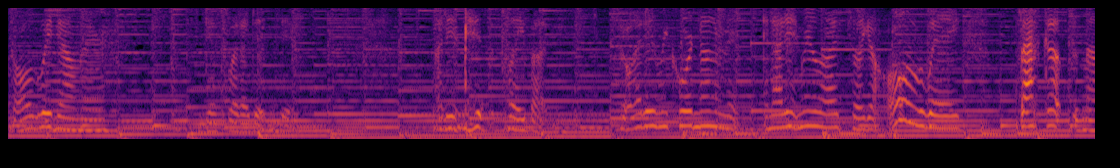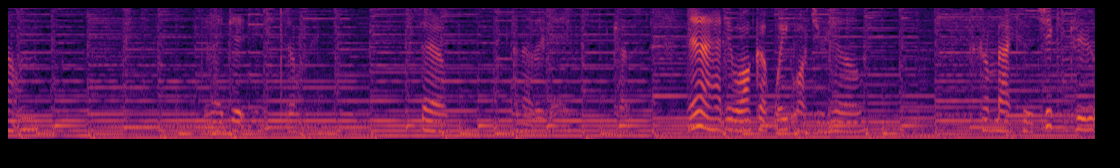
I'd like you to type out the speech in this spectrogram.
Walked all the way down there. And guess what I didn't do? I didn't hit the play button. So I didn't record none of it. And I didn't realize till I got all the way back up the mountain that I didn't film it. So, another day. Because then I had to walk up Weight Watcher Hill come back to the chicken coop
